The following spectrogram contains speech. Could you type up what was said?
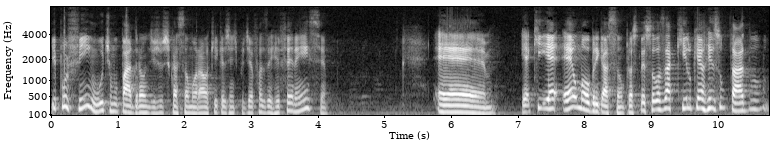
E por fim, o último padrão de justificação moral aqui que a gente podia fazer referência é, é que é, é uma obrigação para as pessoas aquilo que é o resultado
